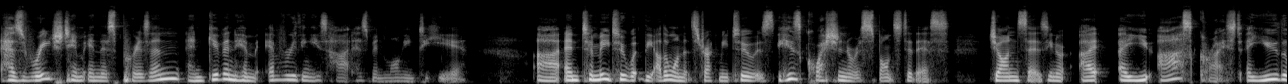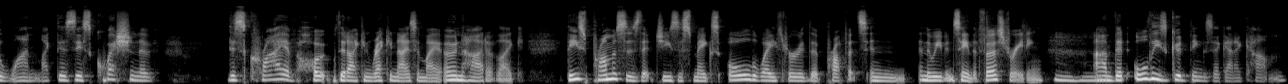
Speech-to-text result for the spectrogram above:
has reached him in this prison and given him everything his heart has been longing to hear. Uh, and to me, too, what the other one that struck me too is his question and response to this. John says, you know, I, are you ask Christ, are you the one? Like there's this question of this cry of hope that I can recognize in my own heart of like these promises that Jesus makes all the way through the prophets in, and then we even see in the first reading, Mhm. um, that all these good things are going to come,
